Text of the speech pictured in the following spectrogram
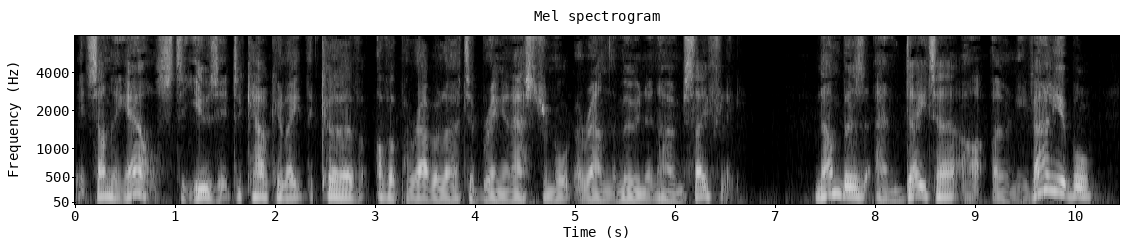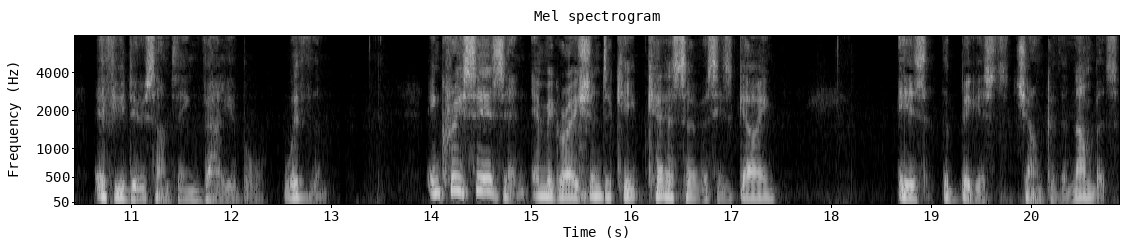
It's something else to use it to calculate the curve of a parabola to bring an astronaut around the moon and home safely. Numbers and data are only valuable if you do something valuable with them. Increases in immigration to keep care services going is the biggest chunk of the numbers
